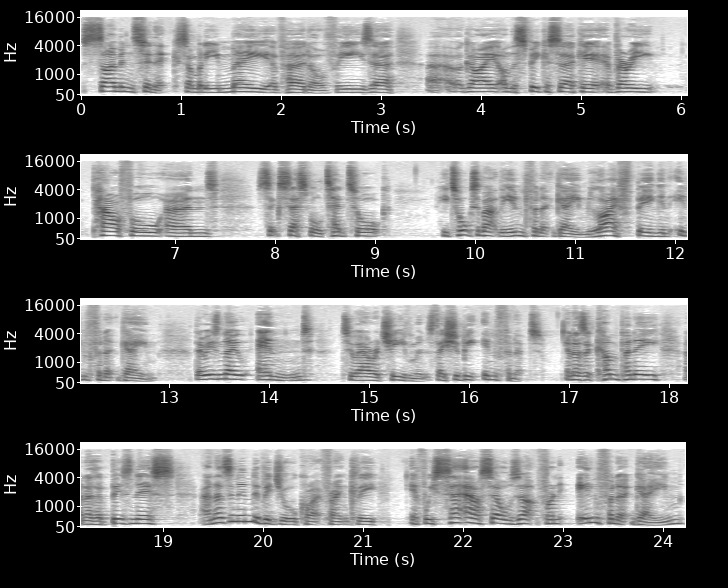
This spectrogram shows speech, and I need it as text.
Simon Sinek, somebody you may have heard of, he's a, a guy on the speaker circuit, a very powerful and successful TED talk. He talks about the infinite game, life being an infinite game. There is no end to our achievements, they should be infinite. And as a company, and as a business, and as an individual, quite frankly, if we set ourselves up for an infinite game,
